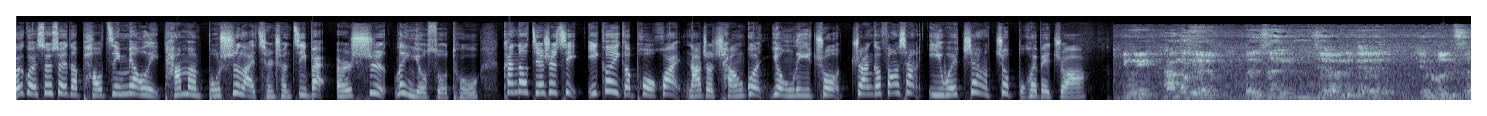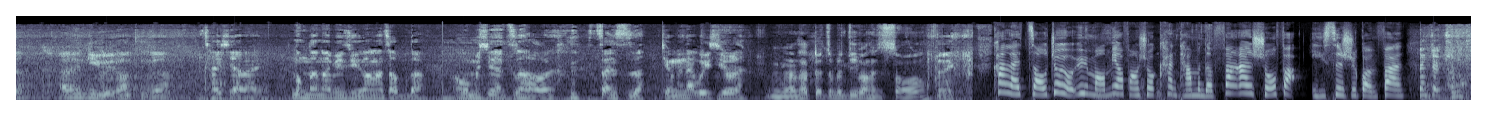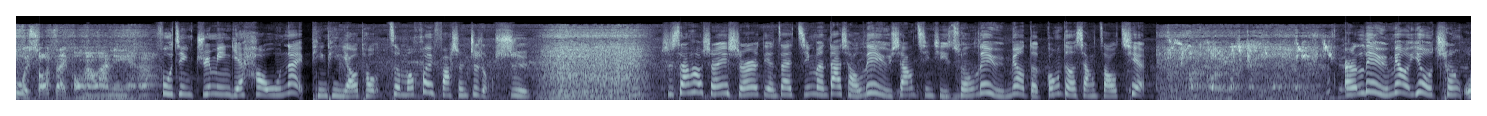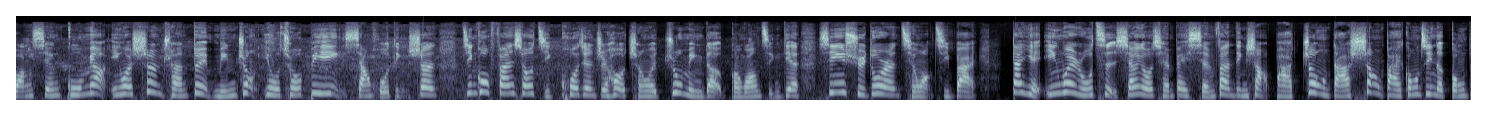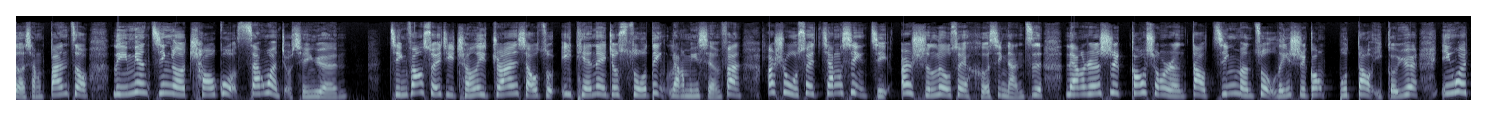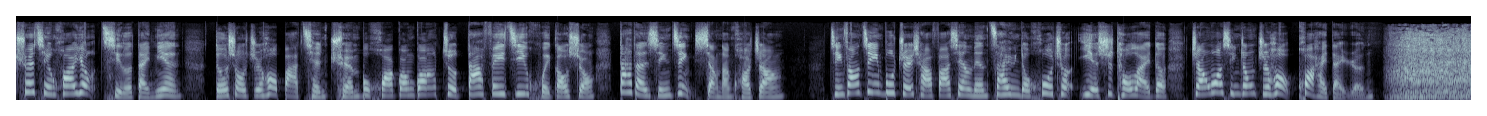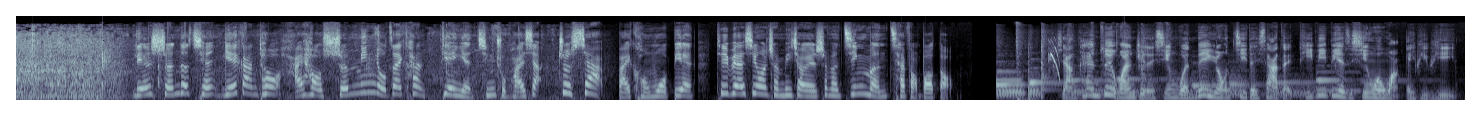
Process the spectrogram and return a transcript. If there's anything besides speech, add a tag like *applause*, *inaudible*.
鬼鬼祟祟的跑进庙里，他们不是来虔诚祭拜，而是另有所图。看到监视器，一个一个破坏，拿着长棍用力戳，转个方向，以为这样就不会被抓。因为它那个本身就有那个有轮子，它以为它可能拆下来弄到那边去，让他找不到。我们现在只好 *laughs* 暂时请人来维修了。你看他对这个地方很熟。对，看来早就有预谋。妙方说，看他们的犯案手法，疑似是惯犯。这淳朴的所在，讲好安尼啊。附近居民也好无奈，频频摇头，怎么会发生这种事？十三号深夜十二点，在金门大桥烈屿乡清崎村烈屿庙的功德箱遭窃。而烈屿庙又称王仙姑庙，因为盛传对民众有求必应、香火鼎盛，经过翻修及扩建之后，成为著名的观光景点，吸引许多人前往祭拜。但也因为如此，香油钱被嫌犯盯上，把重达上百公斤的功德箱搬走，里面金额超过三万九千元。警方随即成立专案小组，一天内就锁定两名嫌犯：二十五岁江姓及二十六岁何姓男子。两人是高雄人，到金门做临时工不到一个月，因为缺钱花用，起了歹念。得手之后，把钱全部花光光，就搭飞机回高雄，大胆行径相当夸张。警方进一步追查，发现连载运的货车也是偷来的。掌握行踪之后，跨海逮人。连神的钱也敢偷，还好神明有在看，电眼清楚拍下，这下百口莫辩。TBS 新闻陈皮乔也身份金门采访报道。想看最完整的新闻内容，记得下载 TVBS 新闻网 APP。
